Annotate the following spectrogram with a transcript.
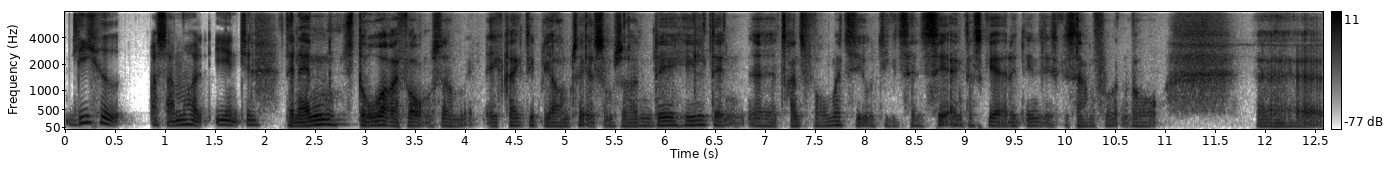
lighed og sammenhold i Indien. Den anden store reform, som ikke rigtig bliver omtalt som sådan, det er hele den øh, transformative digitalisering, der sker i det indiske samfund, hvor øh,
